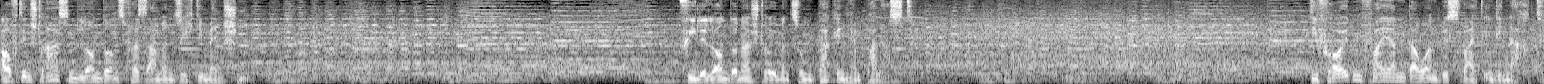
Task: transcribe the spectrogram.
Auf den Straßen Londons versammeln sich die Menschen. Viele Londoner strömen zum Buckingham Palast. Die Freudenfeiern dauern bis weit in die Nacht.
